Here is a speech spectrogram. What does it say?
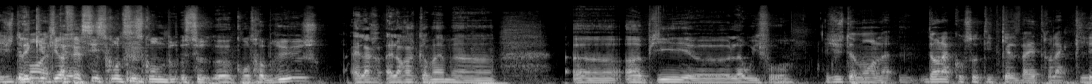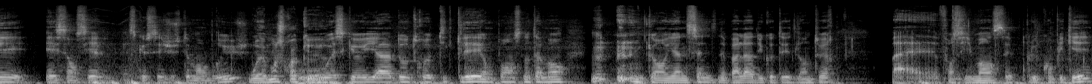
L'équipe qui va faire 6 contre 6 contre, euh, contre Bruges, elle, a- elle aura quand même un, pied euh, là où il faut. justement, dans la course au titre, quelle va être la clé essentielle? Est-ce que c'est justement Bruges? Ouais, moi je crois que. Ou est-ce qu'il y a d'autres petites clés? On pense notamment quand Janssen n'est pas là du côté de l'Antwerp. Bah, offensivement, c'est plus compliqué.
